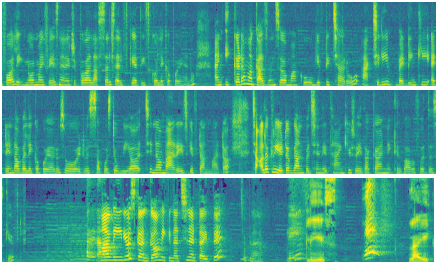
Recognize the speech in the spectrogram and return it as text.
of all ignore my face నేను ఈ ట్రిప్ వాళ్ళు అస్సలు సెల్ఫ్ కేర్ తీసుకోలేకపోయాను. అండ్ ఇక్కడ మా కజిన్స్ మాకు గిఫ్ట్ ఇచ్చారు. యాక్చువల్లీ వెడ్డింగ్కి అటెండ్ అవ్వలేకపోయారు. So it was suppose to be a చిన్న మ్యారేజ్ గిఫ్ట్ అనమాట చాలా క్రియేటివ్గా అనిపించింది. థ్యాంక్ యూ శ్వేతక్క అండ్ నిఖిల్ బాబా ఫర్ దిస్ గిఫ్ట్ మా వీడియోస్ కనుక మీకు నచ్చినట్టయితే చెప్పినాను? Please please like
